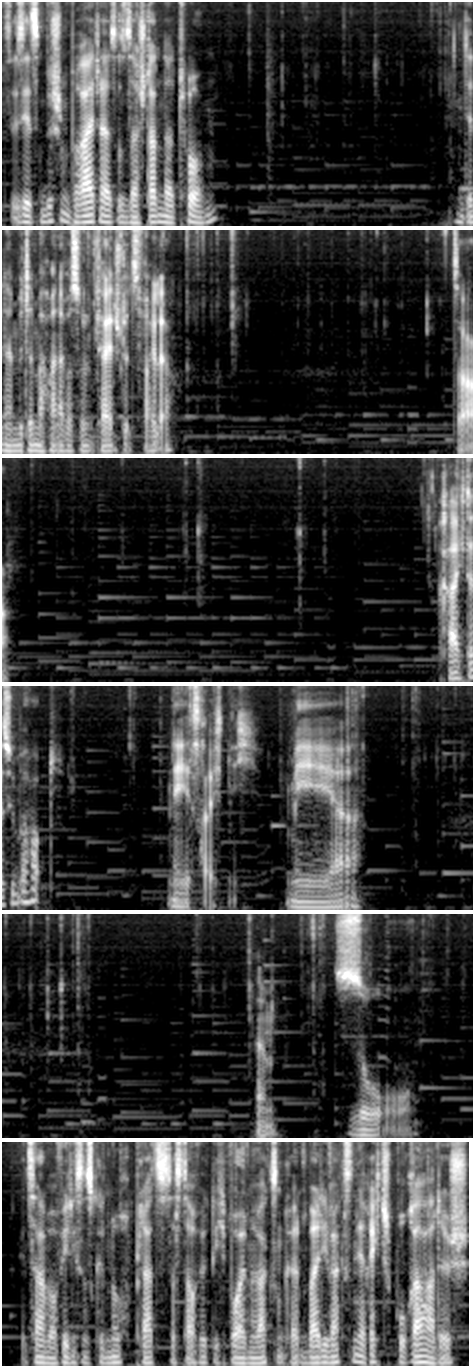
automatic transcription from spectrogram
Es ist jetzt ein bisschen breiter als unser Standardturm. Und in der Mitte machen wir einfach so einen kleinen Stützpfeiler. Reicht das überhaupt? Nee, es reicht nicht. Mehr. Ähm, so. Jetzt haben wir auch wenigstens genug Platz, dass da auch wirklich Bäume wachsen können, weil die wachsen ja recht sporadisch.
